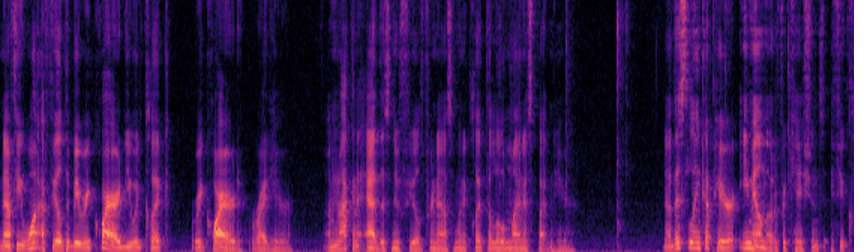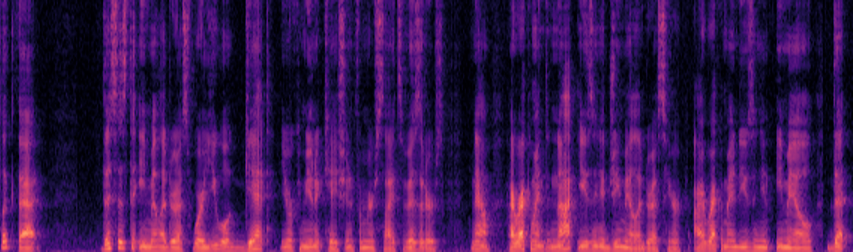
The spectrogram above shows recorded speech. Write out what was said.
Now if you want a field to be required, you would click Required right here. I'm not going to add this new field for now, so I'm going to click the little minus button here. Now this link up here, email notifications, if you click that, this is the email address where you will get your communication from your site's visitors. Now, I recommend not using a Gmail address here. I recommend using an email that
